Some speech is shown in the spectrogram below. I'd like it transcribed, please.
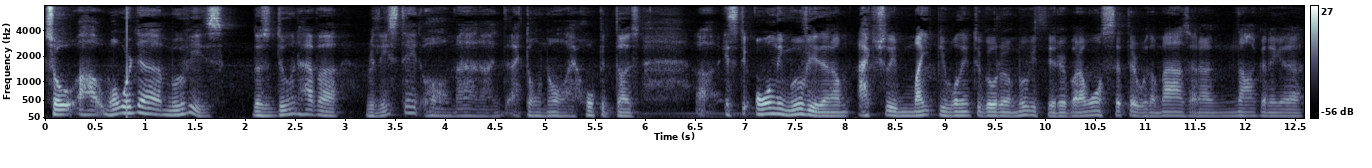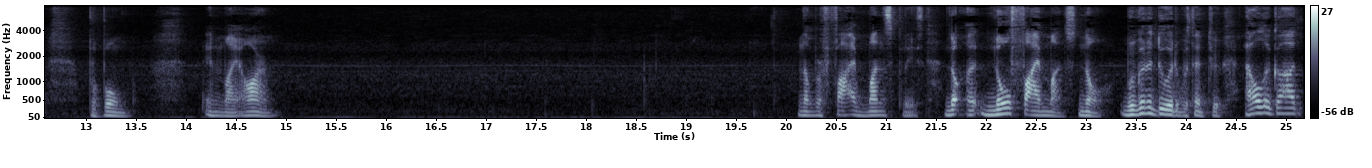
so uh, what were the movies? Does Dune have a release date? Oh man, I, I don't know. I hope it does. Uh, it's the only movie that I'm actually might be willing to go to a movie theater, but I won't sit there with a mask and I'm not gonna get a boom. boom. in my arm. Number five months, please. No, uh, no five months. No, we're gonna do it within two. Elder God,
